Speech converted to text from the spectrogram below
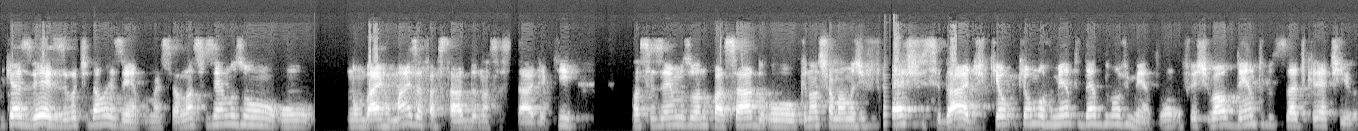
porque às vezes, eu vou te dar um exemplo, Marcelo, nós fizemos um, um num bairro mais afastado da nossa cidade aqui, nós fizemos o ano passado o que nós chamamos de Fest Cidade, que é, que é um movimento dentro do movimento, um festival dentro da cidade criativa.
